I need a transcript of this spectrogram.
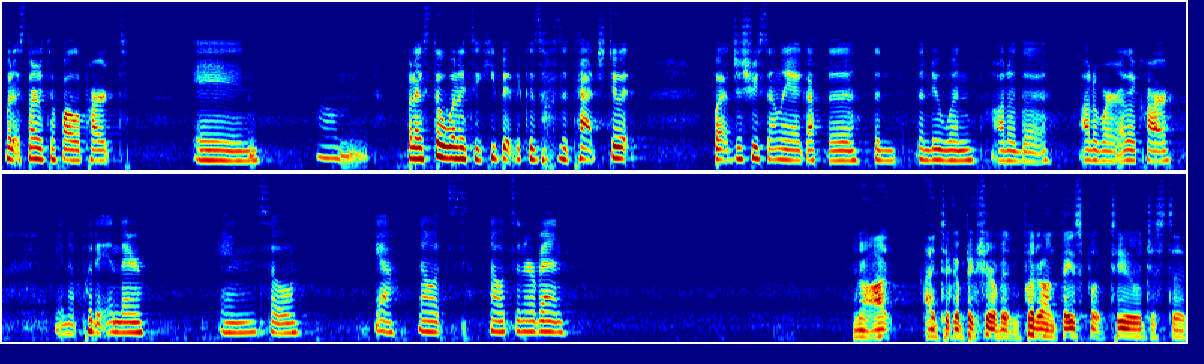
but it started to fall apart, and, um, but I still wanted to keep it because I was attached to it. But just recently, I got the the, the new one out of the out of our other car, and I put it in there, and so, yeah, now it's now it's in our van. You know, I I took a picture of it and put it on Facebook too, just to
